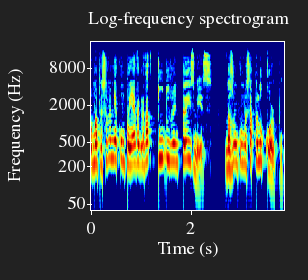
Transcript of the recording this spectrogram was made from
Uma pessoa vai me acompanhar e vai gravar tudo durante três meses. Nós vamos começar pelo corpo,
